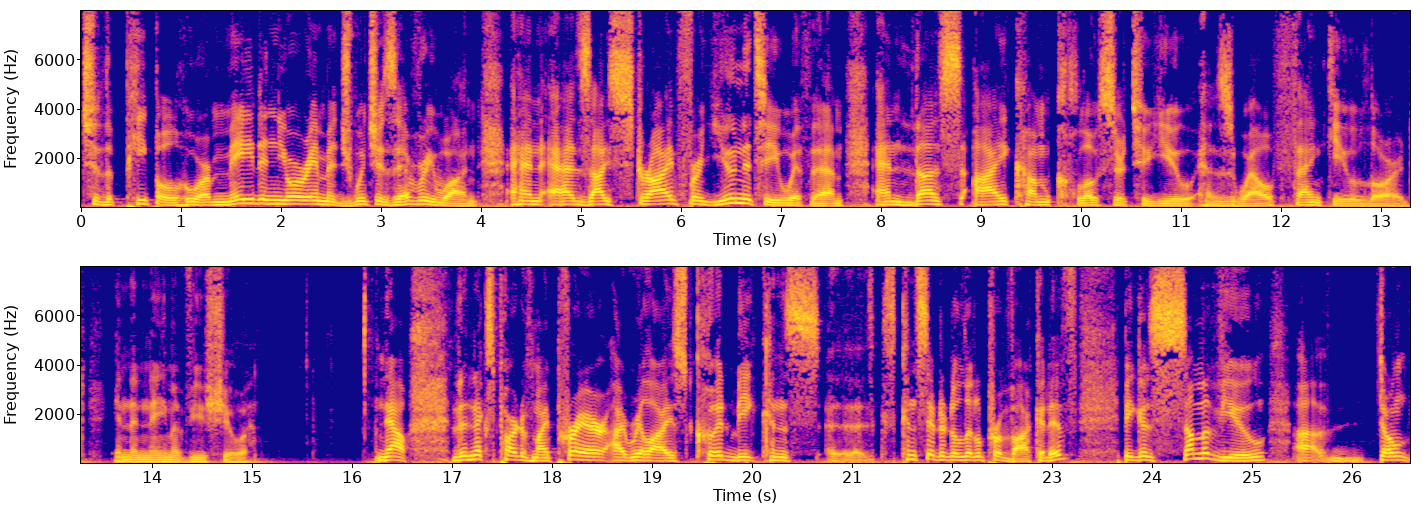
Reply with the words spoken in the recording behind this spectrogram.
to the people who are made in your image, which is everyone. And as I strive for unity with them, and thus I come closer to you as well. Thank you, Lord in the name of Yeshua. Now, the next part of my prayer, I realize, could be cons- uh, considered a little provocative because some of you uh, don't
